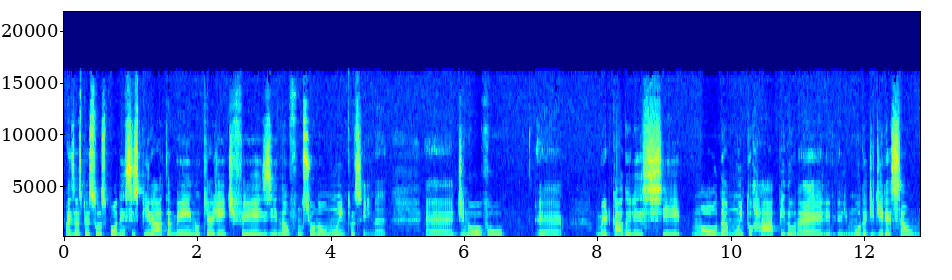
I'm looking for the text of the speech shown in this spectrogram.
mas as pessoas podem se inspirar também no que a gente fez e não funcionou muito, assim, né? É, de novo, é, o mercado ele se molda muito rápido, né? Ele, ele muda de direção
